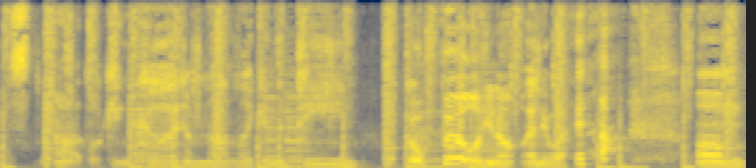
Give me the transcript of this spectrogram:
it's not looking good. I'm not liking the team. Go Phils, you know. Anyway, um,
